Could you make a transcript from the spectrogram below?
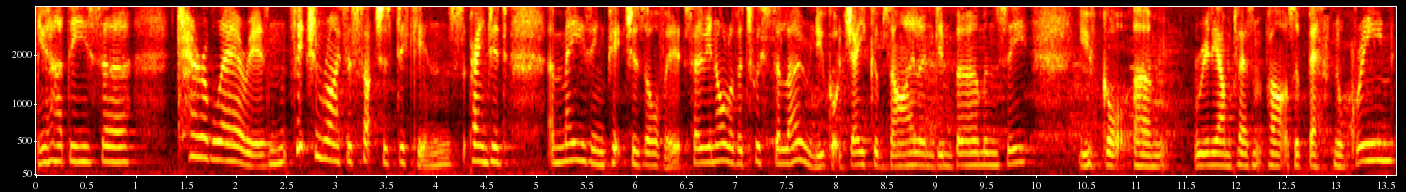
you had these uh, terrible areas, and fiction writers such as Dickens painted amazing pictures of it. So in Oliver Twist alone, you've got Jacob's Island in Bermondsey, you've got um, really unpleasant parts of Bethnal Green.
